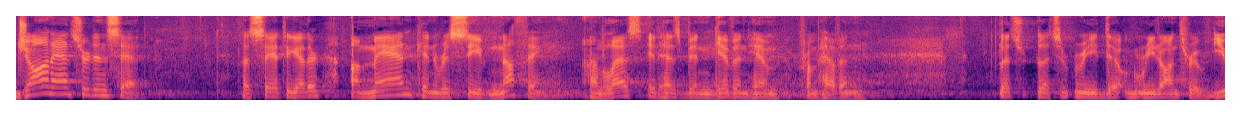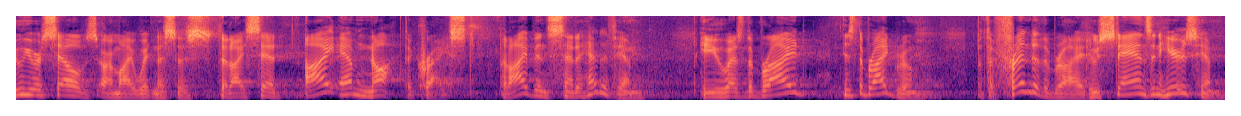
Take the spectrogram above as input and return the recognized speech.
John answered and said, Let's say it together. A man can receive nothing unless it has been given him from heaven. Let's, let's read, the, read on through. You yourselves are my witnesses that I said, I am not the Christ but I've been sent ahead of him. He who has the bride is the bridegroom, but the friend of the bride who stands and hears him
